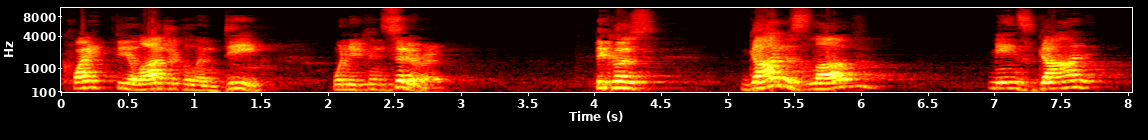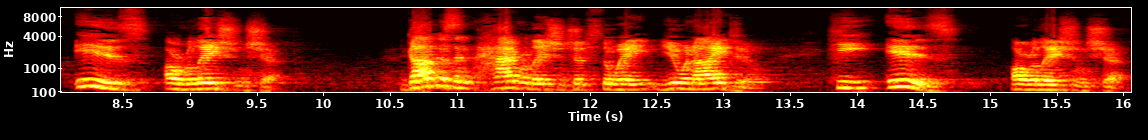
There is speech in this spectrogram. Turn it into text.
quite theological and deep when you consider it. Because God is love means God is a relationship. God doesn't have relationships the way you and I do. He is a relationship,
